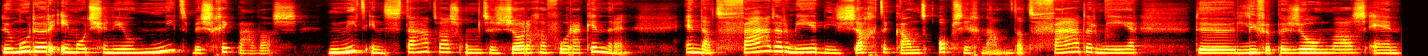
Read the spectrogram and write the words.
de moeder emotioneel niet beschikbaar was, niet in staat was om te zorgen voor haar kinderen. En dat vader meer die zachte kant op zich nam. Dat vader meer de lieve persoon was en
